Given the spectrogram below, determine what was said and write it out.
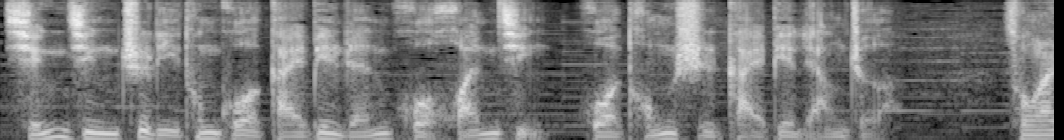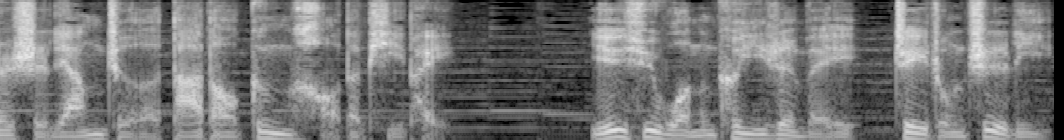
情境智力通过改变人或环境，或同时改变两者，从而使两者达到更好的匹配。也许我们可以认为，这种智力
